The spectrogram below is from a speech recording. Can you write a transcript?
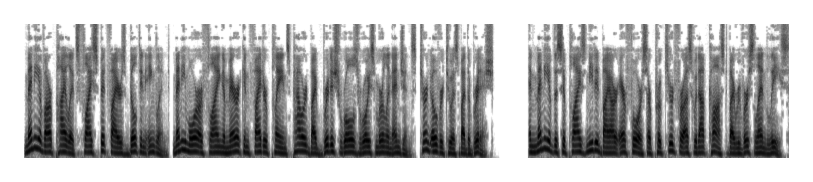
Many of our pilots fly Spitfires built in England, many more are flying American fighter planes powered by British Rolls-Royce Merlin engines, turned over to us by the British. And many of the supplies needed by our Air Force are procured for us without cost by reverse lend-lease.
